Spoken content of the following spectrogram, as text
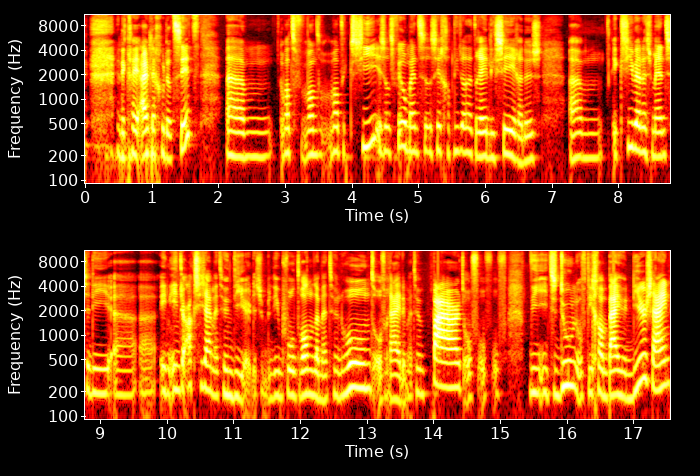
en ik ga je uitleggen hoe dat zit. Um, wat, want wat ik zie is dat veel mensen zich dat niet altijd realiseren. Dus um, ik zie wel eens mensen die uh, uh, in interactie zijn met hun dier. Dus die bijvoorbeeld wandelen met hun hond of rijden met hun paard. Of, of, of die iets doen of die gewoon bij hun dier zijn.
